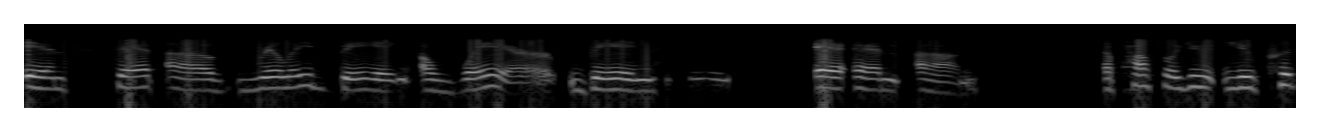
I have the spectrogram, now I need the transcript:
instead of really being aware, being and, and um, Apostle, you you put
